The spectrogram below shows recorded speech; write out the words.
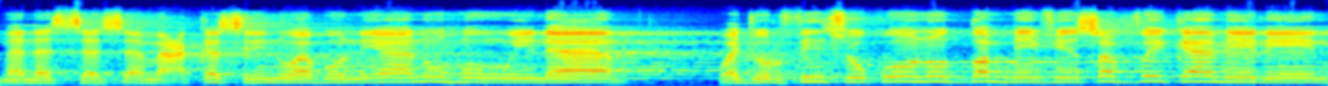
منسس مع كسر وبنيانه ولا. وجرف سكون الضم في صف كامل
